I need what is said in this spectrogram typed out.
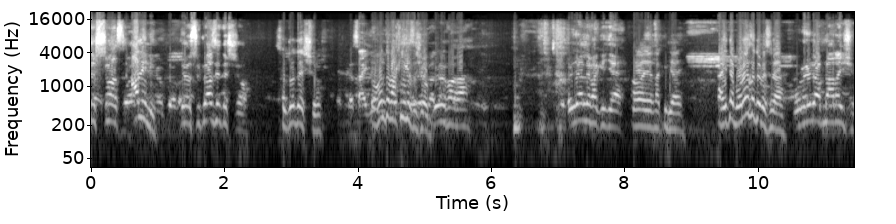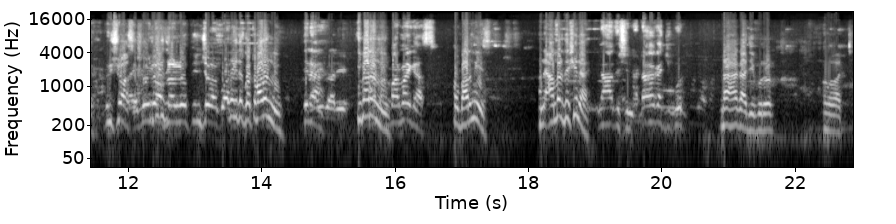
দেড়শো আছে। আলিনি ছোট আছে দেড়শো। চোদ্দ দেড়শো। তখন তো বাকি গেছে সব। ফাঁকা বাকি যায়। বাকি যায়। আর এটা বড় কত ওর হইল আপনার আড়াইশো দুইশো আছে হইল আপনার হইল তিনশো। এটা কিন্তু গত বারণ নি কি বারণ নি বারমাই গাছ। ও বার্মিস মানে আমরা দেশি না? না দিছি না টাকা গাজিপুর। না হ্যাঁ গাজীপুরের। ও আচ্ছা।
